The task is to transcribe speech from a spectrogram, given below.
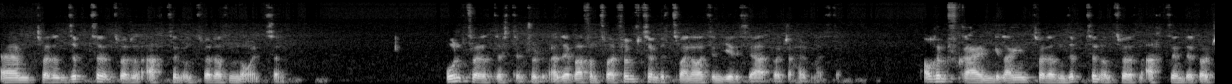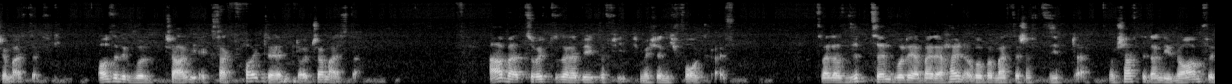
ähm, 2017, 2018 und 2019. Und 2016, Entschuldigung. Also er war von 2015 bis 2019 jedes Jahr deutscher Hallenmeister. Auch im Freien gelang ihm 2017 und 2018 der deutsche Meistertitel. Außerdem wurde Charlie exakt heute deutscher Meister. Aber zurück zu seiner Biografie. Ich möchte nicht vorgreifen. 2017 wurde er bei der Hallen-Europameisterschaft Siebter und schaffte dann die Norm für,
